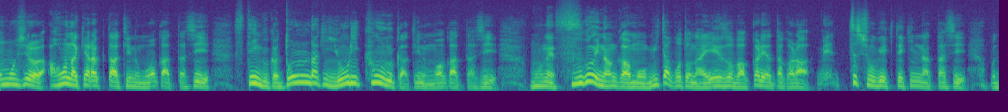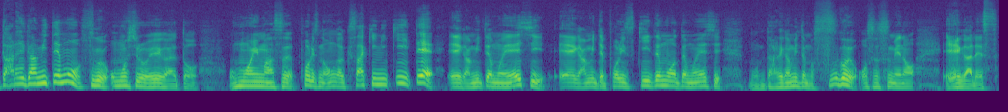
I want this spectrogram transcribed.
面白いアホなキャラクターっていうのも分かったしスティングがどんだけよりクールかっていうのも分かったしもうねすごいなんかもう見たことない映像ばっかりやったからめっちゃ衝撃的になったしもう誰が見てもすごい面白い映画やと思います。ポリスの音楽先に聞いて映画見てもええし映画見てポリス聞いてもうてもええしもう誰が見てもすごいおすすめの映画です。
